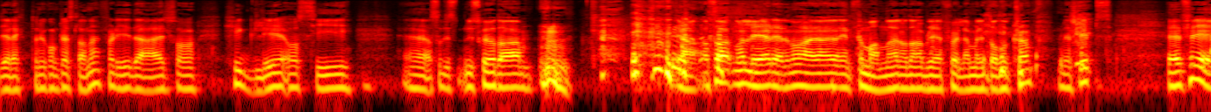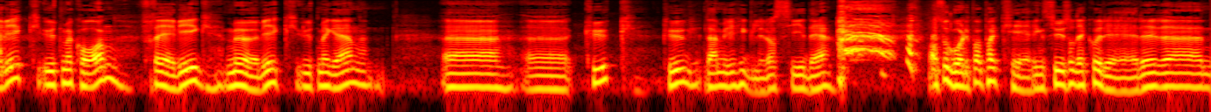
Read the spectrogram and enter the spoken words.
dialekt når de kommer til Østlandet. Fordi det er så hyggelig å si eh, Altså, du skal jo da Ja, altså, nå ler dere. Nå er jeg eneste mann her, og da ble, føler jeg meg litt Donald Trump med slips. Eh, Frevik, ut med K-en. Frevig. Møvik, ut med G-en. Eh, eh, kuk. Kug. Det er mye hyggeligere å si det. Og så går de på parkeringshus og dekorerer eh,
